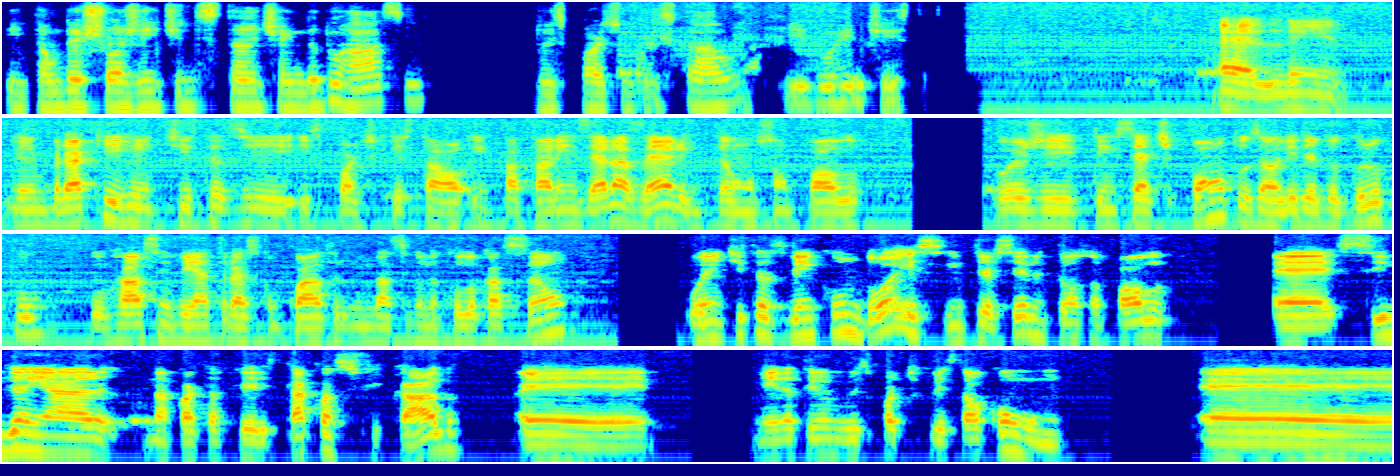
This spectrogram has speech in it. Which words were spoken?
Então deixou a gente distante ainda do Racing, do Sporting Cristal e do Rentistas. É, lembrar que Rentistas e Esporte Cristal empataram em 0 a 0 então o São Paulo hoje tem 7 pontos, é o líder do grupo. O Racing vem atrás com 4 na segunda colocação. O Rentistas vem com 2 em terceiro, então o São Paulo, é, se ganhar na quarta-feira, está classificado. É, e ainda tem o Esporte Cristal com 1. Um. É,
